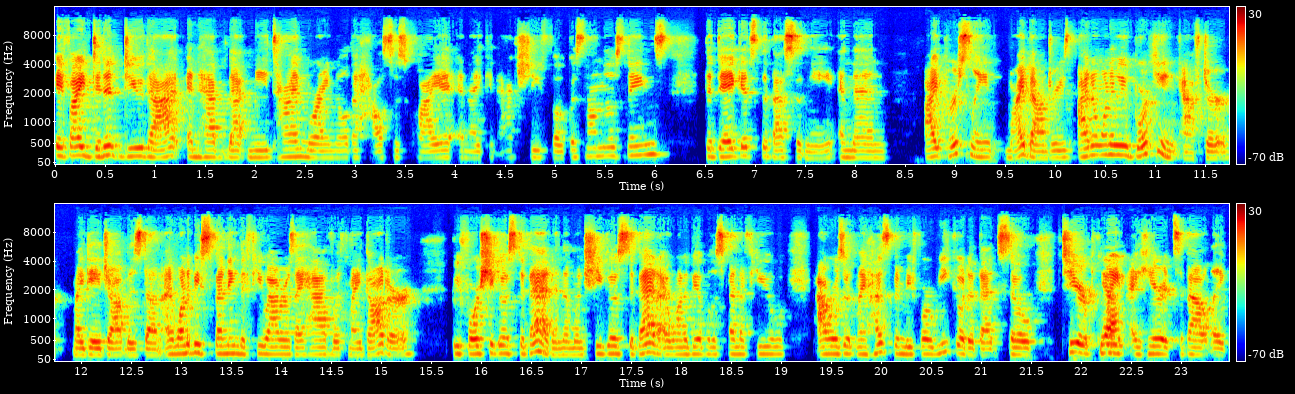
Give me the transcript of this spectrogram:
if I didn't do that and have that me time where I know the house is quiet and I can actually focus on those things, the day gets the best of me. And then I personally, my boundaries, I don't want to be working after my day job is done. I want to be spending the few hours I have with my daughter before she goes to bed. And then when she goes to bed, I want to be able to spend a few hours with my husband before we go to bed. So to your point, yeah. I hear it's about like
